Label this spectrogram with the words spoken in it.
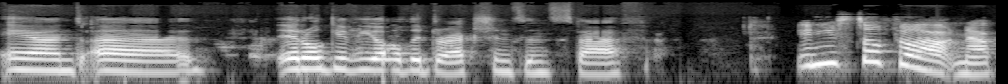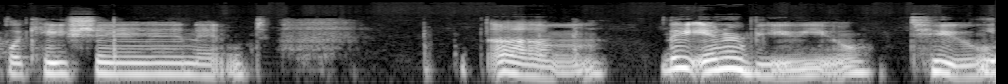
and uh, it'll give you all the directions and stuff. And you still fill out an application and um they interview you too.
